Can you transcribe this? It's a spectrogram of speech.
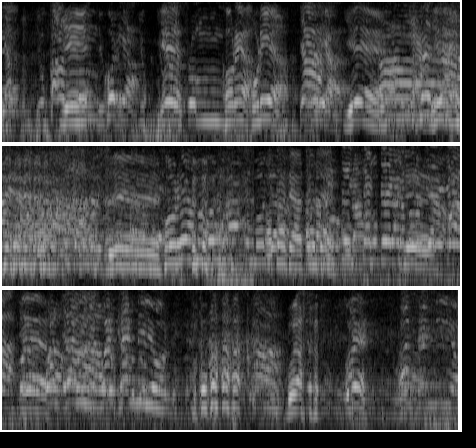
예. You come Yeah. from Korea. Yes. From Korea. Korea. Yeah. 예. 예. 예. Korea 아싸한테, 아싸한테. 예. One ten, one ten million. 뭐야? 오케이. One ten million.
